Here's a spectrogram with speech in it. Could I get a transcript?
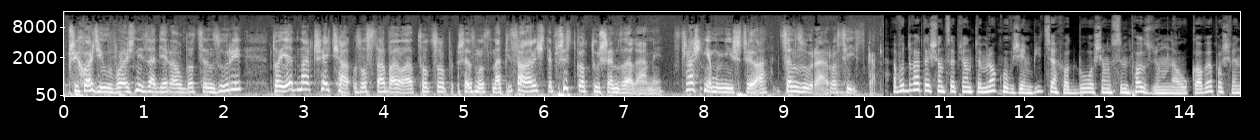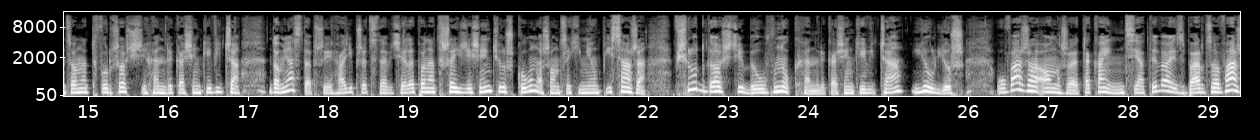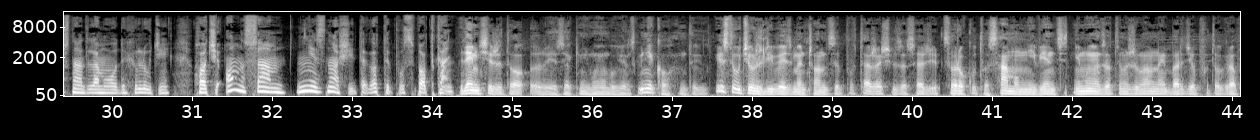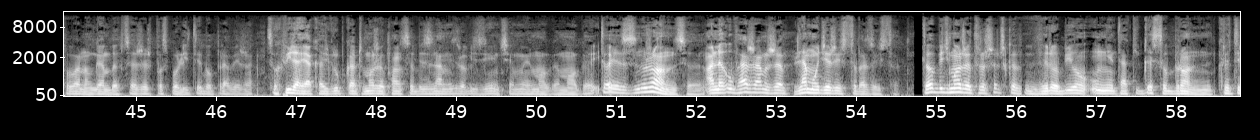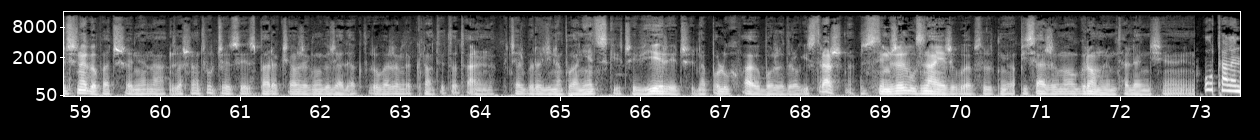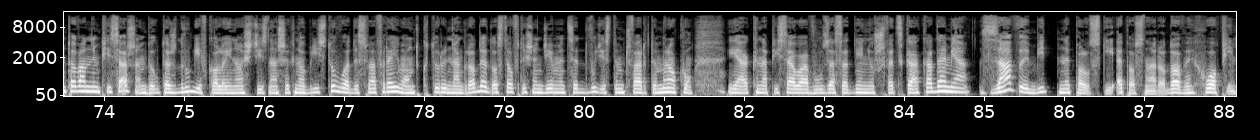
Przychodził woźny, zabierał do cenzury, to jedna trzecia zostawała to, co przez noc napisał, a resztę wszystko tuszem zalane. Strasznie mu niszczyła cenzura rosyjska. A w 2005 roku w Ziębicach odbyło się sympozjum naukowe poświęcone twórczości Henryka Sienkiewicza. Do miasta przyjechali przedstawiciele ponad 60 szkół noszących imię pisarza. Wśród gości był wnuk Henryka Sienkiewicza, Juliusz. Uważa on, że taka inicjatywa jest bardzo ważna dla młodych ludzi, choć on sam nie znosi tego typu spotkań. Wydaje mi się, że to jest jakimś moim obowiązkiem. Nie kocham tego. Jest to uciążliwe, jest męczące, powtarza się w zasadzie co roku to samo mniej więcej. Nie mówiąc o tym, że mam najbardziej obfotografowaną gębę w C Rzeczpospolitej, bo prawie, że co chwila jakaś grupka, czy może pan sobie z nami zrobić zdjęcie? Mówię, mogę, mogę. I to jest znużące. Ale uważam, że dla młodzieży jest to bardzo istotne. To być może troszeczkę wyrobiło u mnie taki gest obronny, krytycznego patrzenia na, zwłaszcza na twórczość, jest parę książek mojego dziada, które uważam za knoty totalne. Chociażby Rodzina Połanieckich, czy Wiry, czy Na polu chwały Boże Drogi. Straszne. Z tym, że uznaję, że był absolutnie pisarzem o ogromnym talencie. Utalentowanym pisarzem był też drugi w kolejności z naszych noblistów, Władysław Reymont, który nagrodę dostał w 1924 roku. Jak napisała w uzasadnieniu Szwedzka Akademia, za wybitny polski epos narodowy Chłopi.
